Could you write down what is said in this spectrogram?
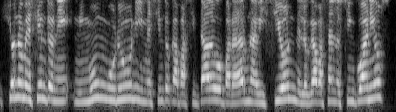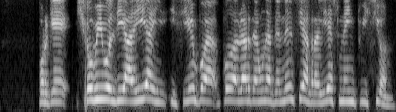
Yo no me siento ni ningún gurú ni me siento capacitado para dar una visión de lo que va a pasar en los cinco años, porque yo vivo el día a día y, si bien puedo, hablar de alguna tendencia, en realidad es una intuición.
